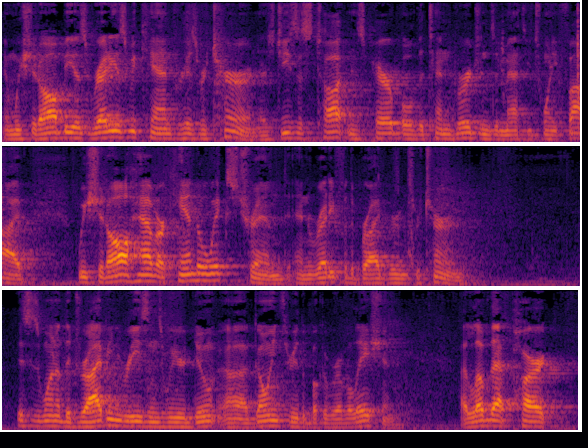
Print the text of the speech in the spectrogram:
And we should all be as ready as we can for his return. As Jesus taught in his parable of the ten virgins in Matthew 25, we should all have our candle wicks trimmed and ready for the bridegroom's return. This is one of the driving reasons we are doing, uh, going through the book of Revelation. I love that part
